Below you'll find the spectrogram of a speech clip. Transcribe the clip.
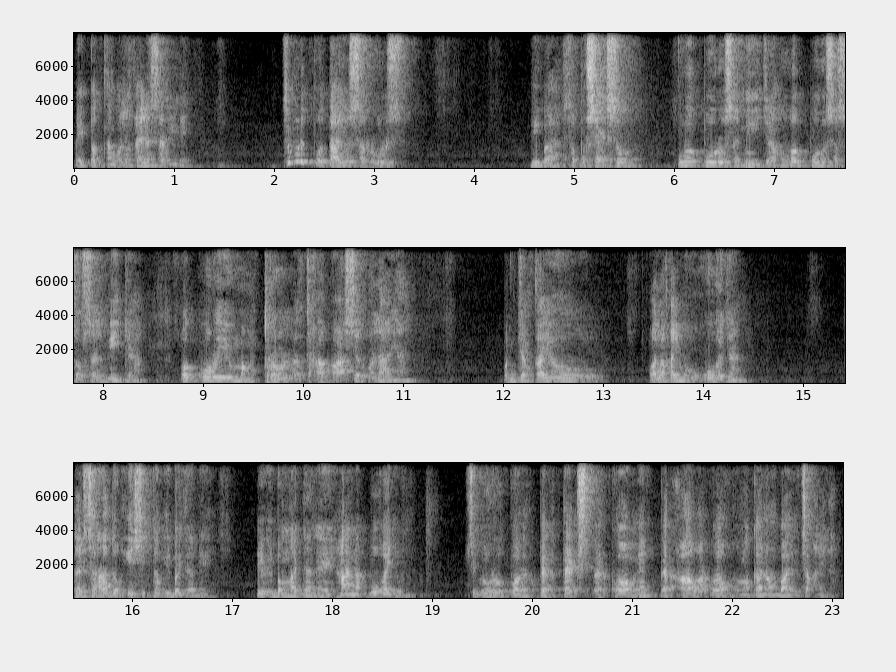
na ipagtanggol ang kailang sarili. Sumunod po tayo sa rules. Di ba? Sa proseso. Huwag puro sa media, huwag puro sa social media. Huwag puro yung mga troll at saka basher. Wala yan. Pag diyan kayo, wala kayong makukuha dyan. Dahil saradong isip ng iba dyan eh. Yung ibang nga dyan eh, hanap buhay yun. Siguro per, per text, per comment, per hour, well, kung magkano ang bayad sa kanila.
